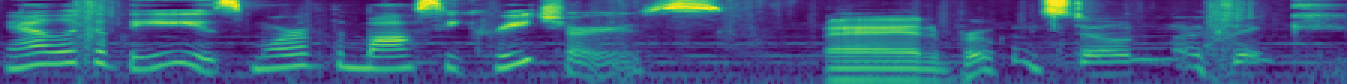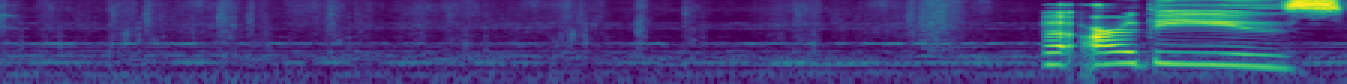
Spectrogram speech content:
Yeah, look at these. More of the mossy creatures. And a broken stone, I think. But are these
